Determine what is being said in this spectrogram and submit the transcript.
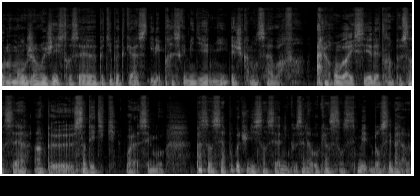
Au moment où j'enregistre ce petit podcast, il est presque midi et demi et je commence à avoir faim. Alors on va essayer d'être un peu sincère, un peu synthétique. Voilà, c'est le mot. Pas sincère. Pourquoi tu dis sincère, Nico? Ça n'a aucun sens. Mais bon, ce n'est pas grave.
